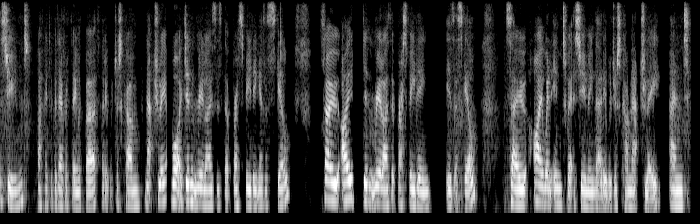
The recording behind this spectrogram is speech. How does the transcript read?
assumed, like I did with everything with birth, that it would just come naturally. What I didn't realize is that breastfeeding is a skill. So, I didn't realize that breastfeeding is a skill. So, I went into it assuming that it would just come naturally. And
